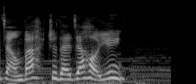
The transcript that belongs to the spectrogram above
奖吧，祝大家好运！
